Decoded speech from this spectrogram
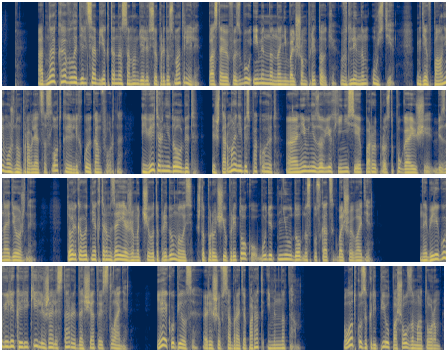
Однако владельцы объекта на самом деле все предусмотрели, поставив избу именно на небольшом притоке, в длинном устье, где вполне можно управляться с лодкой легко и комфортно. И ветер не долбит, и шторма не беспокоит, а они в низовьях Енисея порой просто пугающие, безнадежные. Только вот некоторым заезжим от чего-то придумалось, что по ручью притоку будет неудобно спускаться к большой воде. На берегу Великой реки лежали старые дощатые стлани. Я и купился, решив собрать аппарат именно там. Лодку закрепил, пошел за мотором.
